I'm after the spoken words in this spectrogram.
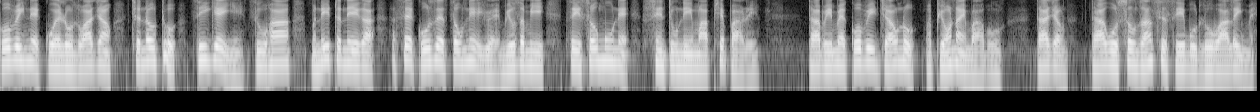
ကိုဗစ်နှင့်ကွယ်လွန်သွားကြောင်းကျွန်ုပ်တို့သိခဲ့ရင် သူဟာမနေ့တနေ့ကအသက်63နှစ်အရွယ်အမျိုးသမီးသေဆုံးမှုနဲ့ဆင်တူနေမှာဖြစ်ပါတယ်ဒါပေမဲ့ကိုဗစ်ကြောင့်လို့မပြောနိုင်ပါဘူးဒါကြောင့်ဒါကိုစုံစမ်းစစ်ဆေးဖို့လိုပါလိမ့်မယ်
